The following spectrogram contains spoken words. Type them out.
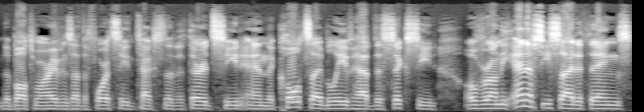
The Baltimore Ravens have the fourth seed. The Texans have the third seed, and the Colts, I believe, have the sixth seed. Over on the NFC side of things,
